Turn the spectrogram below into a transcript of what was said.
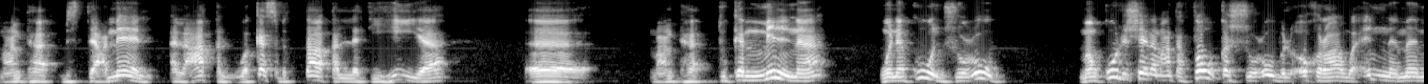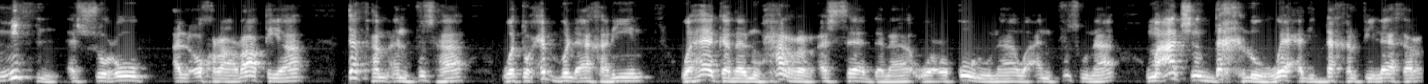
معناتها باستعمال العقل وكسب الطاقة التي هي آه، معناتها تكملنا ونكون شعوب. ما نقولش أنا معناتها فوق الشعوب الأخرى وإنما مثل الشعوب الأخرى راقية تفهم أنفسها وتحب الآخرين وهكذا نحرر أجسادنا وعقولنا وأنفسنا. وما عادش ندخلوا واحد يتدخل في الآخر.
